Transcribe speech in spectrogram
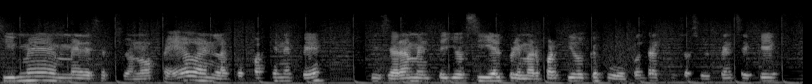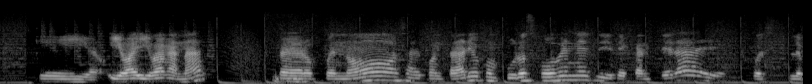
sí me, me decepcionó feo en la Copa GNP. Sinceramente, yo sí, el primer partido que jugó contra Cruz Azul pensé que que iba, iba a ganar, pero pues no, o sea, al contrario, con puros jóvenes de, de cantera, eh, pues le,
